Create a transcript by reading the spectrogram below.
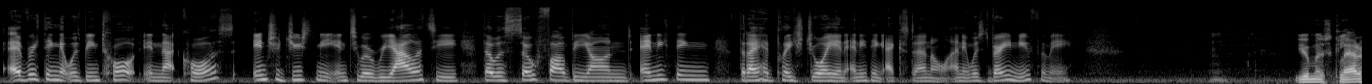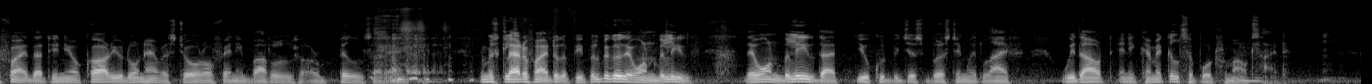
everything that was being taught in that course introduced me into a reality that was so far beyond anything that I had placed joy in, anything external, and it was very new for me. You must clarify that in your car you don't have a store of any bottles or pills or anything. you must clarify to the people because they won't believe. They won't believe that you could be just bursting with life without any chemical support from outside.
